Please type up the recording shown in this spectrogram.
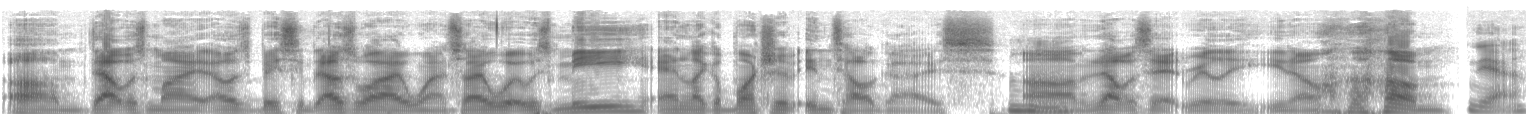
Um, that was my. That was basically that was why I went. So I, it was me and like a bunch of intel guys. Um, that was it, really. You know. um, Yeah.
